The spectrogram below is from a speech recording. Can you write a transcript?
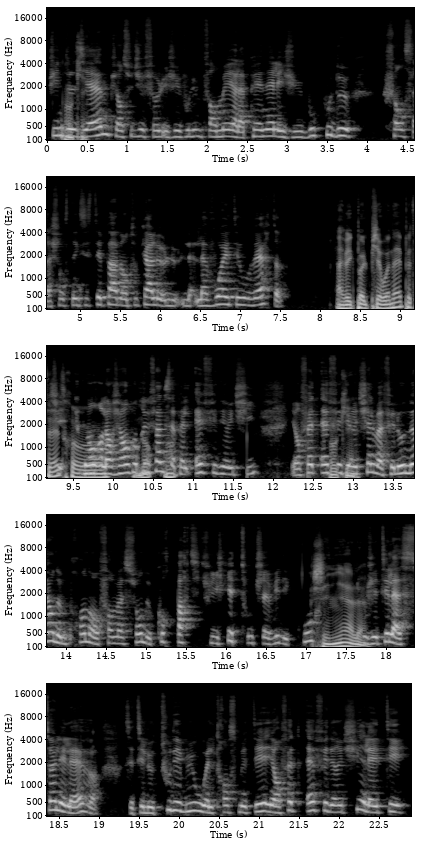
puis une deuxième, puis ensuite j'ai voulu me former à la PNL et j'ai eu beaucoup de chance. La chance n'existait pas, mais en tout cas, la voie était ouverte. Avec Paul Pironnet, peut-être Non, alors j'ai rencontré une femme qui s'appelle F. Federici. Et en fait, F. Federici, elle m'a fait l'honneur de me prendre en formation de cours particuliers. Donc j'avais des cours Génial. où j'étais la seule élève. C'était le tout début où elle transmettait. Et en fait, F. Federici, elle a été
